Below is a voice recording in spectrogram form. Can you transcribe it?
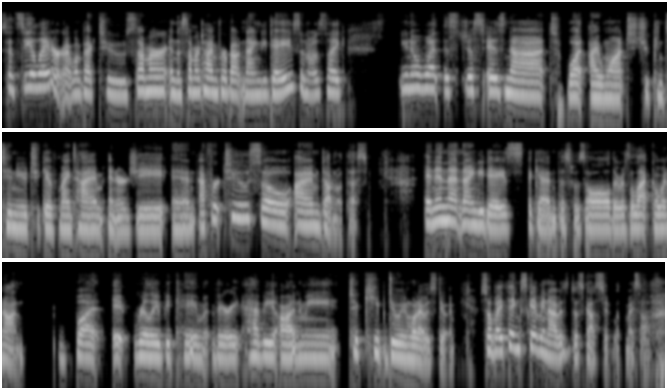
said, see you later. I went back to summer in the summertime for about 90 days. And I was like, you know what? This just is not what I want to continue to give my time, energy, and effort to. So I'm done with this. And in that 90 days, again, this was all, there was a lot going on, but it really became very heavy on me to keep doing what I was doing. So by Thanksgiving, I was disgusted with myself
